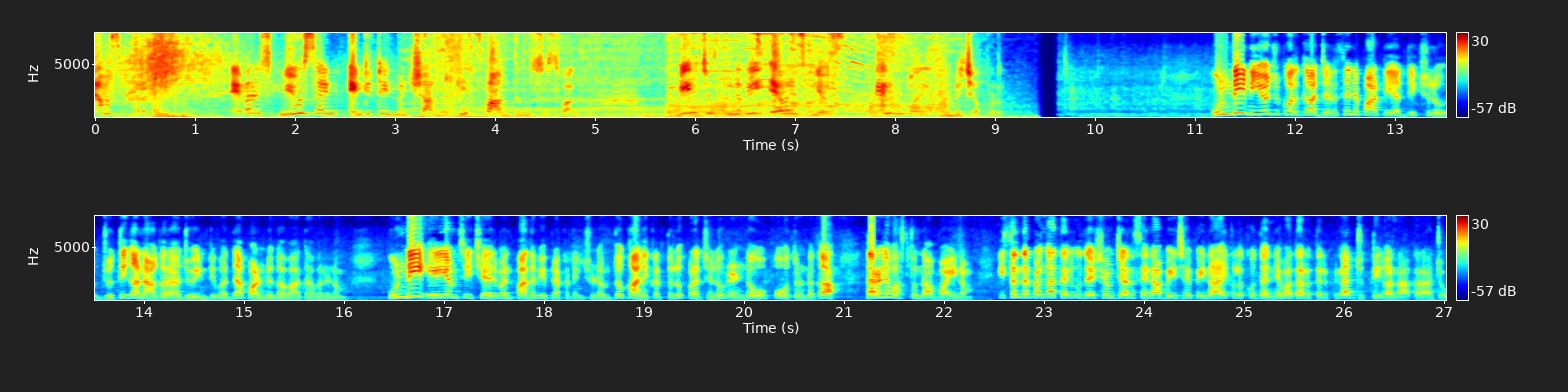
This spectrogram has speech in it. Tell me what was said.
నమస్కారం. ఎవరెస్ట్ న్యూస్ అండ్ ఎంటర్టైన్మెంట్ ఛానల్కి స్వాగతం సుస్వాగతం. మీరు చూస్తున్నది ఎవరెస్ట్ న్యూస్ తెలుగు వారి గుండె చప్పుడు. ఉండి నియోజకవర్గ జనసేన పార్టీ అధ్యక్షులు జుత్తిగా నాగరాజు ఇంటి వద్ద పండుగ వాతావరణం. ఉండి ఏఎంసీ చైర్మన్ పదవి ప్రకటించడంతో కార్యకర్తలు ప్రజలు రెండో పోతుండగా తరలివస్తున్న వైనం. ఈ సందర్భంగా తెలుగుదేశం జనసేన బీజేపీ నాయకులకు ధన్యవాదాలు తెలిపిన Juttiga Nagaraju.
